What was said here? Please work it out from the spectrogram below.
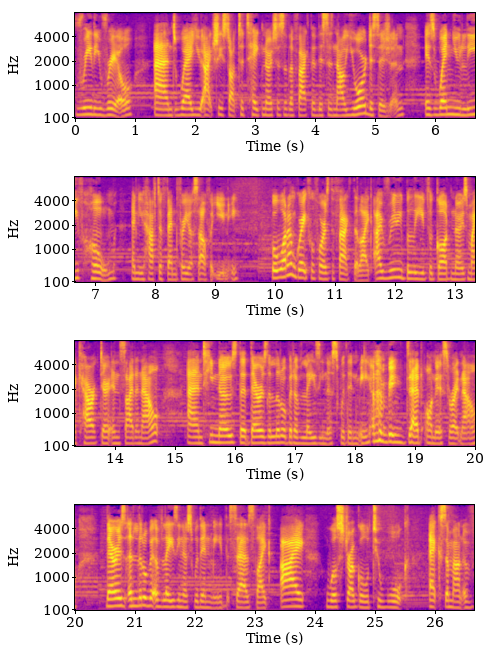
really real and where you actually start to take notice of the fact that this is now your decision is when you leave home and you have to fend for yourself at uni. But what I'm grateful for is the fact that, like, I really believe that God knows my character inside and out, and He knows that there is a little bit of laziness within me, and I'm being dead honest right now. There is a little bit of laziness within me that says, like, I will struggle to walk X amount of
